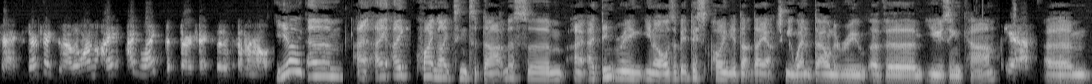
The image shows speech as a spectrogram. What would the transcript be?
Trek. Star Trek's another one. I I like the Star Treks that have come out. Yeah, um, I, I, I quite liked Into Darkness. Um, I, I didn't really, you know, I was a bit disappointed that they actually went down the route of um, using Khan. Yeah. Um,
